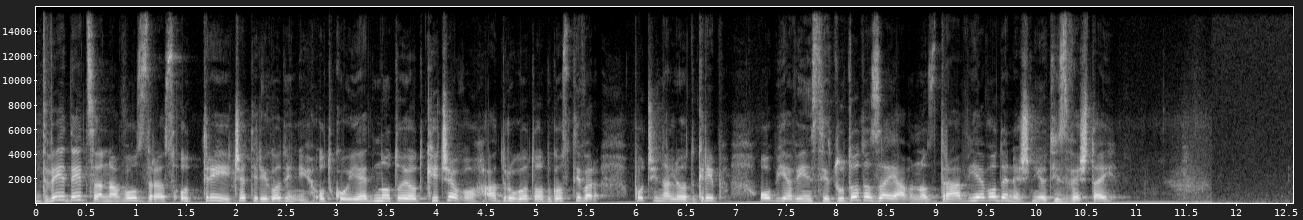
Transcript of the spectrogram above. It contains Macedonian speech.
Две деца на возраст од 3 и 4 години, од кои едното е од Кичево, а другото од Гостивар, починале од грип, објави Институтот за јавно здравје во денешниот извештај.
